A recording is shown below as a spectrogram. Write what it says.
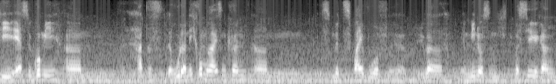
Die erste Gummi ähm, hat das Ruder nicht rumreißen können. Ähm, ist mit zwei Wurf äh, über, im Minus in, übers Ziel gegangen.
